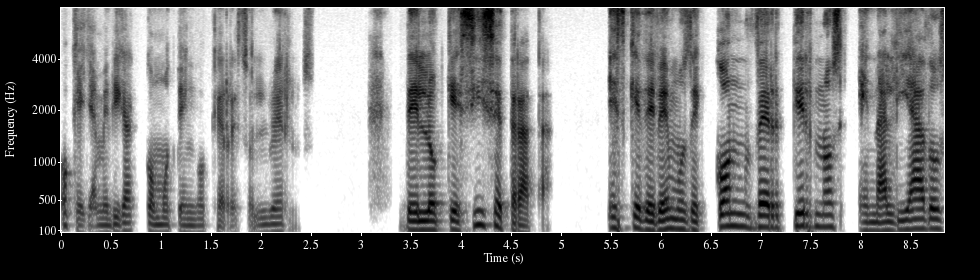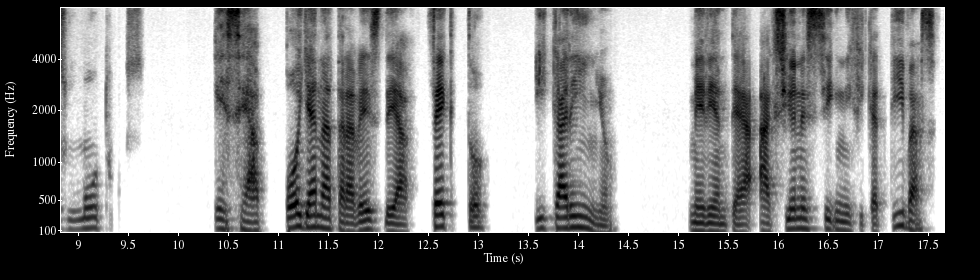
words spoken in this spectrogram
o que ella me diga cómo tengo que resolverlos. De lo que sí se trata es que debemos de convertirnos en aliados mutuos que se apoyan a través de afecto y cariño mediante acciones significativas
